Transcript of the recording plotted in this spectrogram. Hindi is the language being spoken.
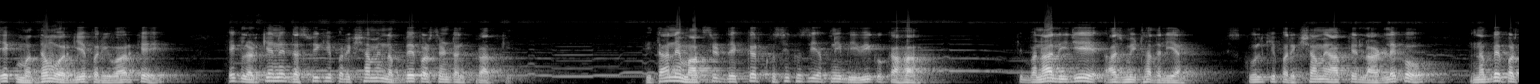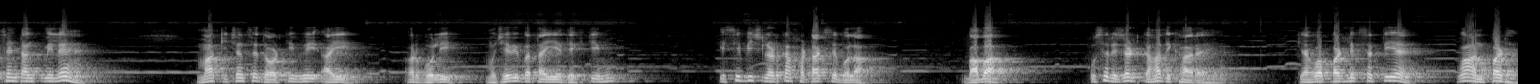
एक मध्यम वर्गीय परिवार के एक लड़के ने दसवीं की परीक्षा में 90 परसेंट अंक प्राप्त किए। पिता ने मार्कशीट देखकर खुशी खुशी अपनी बीवी को कहा कि, बना लीजिए, आज मीठा दलिया स्कूल की परीक्षा में आपके लाडले को 90 परसेंट अंक मिले हैं। माँ किचन से दौड़ती हुई आई और बोली, मुझे भी बताइए, देखती हूँ। इसी बीच लड़का फटाक से बोला, बाबा, उसे रिज़ल्ट कहाँ दिखा रहे हैं? क्या वह पढ़ लिख सकती है? वह अनपढ़ है।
